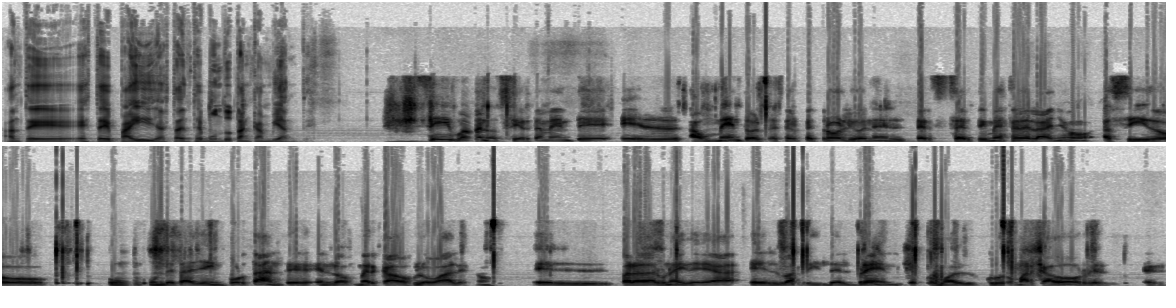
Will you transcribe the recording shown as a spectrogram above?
ante este país, hasta este mundo tan cambiante? Sí, bueno, ciertamente el aumento del precio del petróleo en el tercer trimestre del año ha sido un, detalle importante en los mercados globales, ¿no? El, para dar una idea, el barril del Brent, que es como el crudo marcador, el, el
